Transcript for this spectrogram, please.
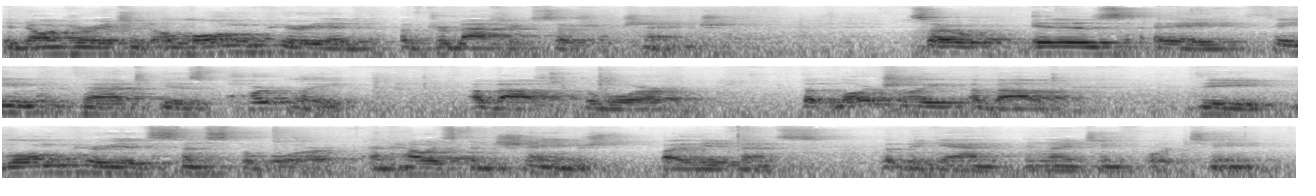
inaugurated a long period of dramatic social change. So it is a theme that is partly about the war, but largely about the long period since the war and how it's been changed by the events that began in 1914.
